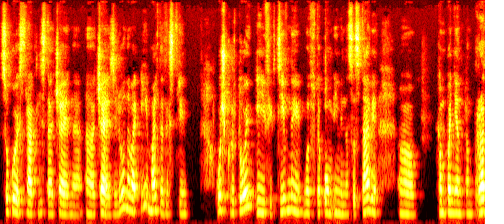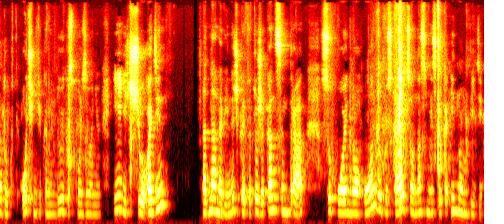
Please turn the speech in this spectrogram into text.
сухой экстракт листа чая, э, чая зеленого и мальтодекстрин. Очень крутой и эффективный вот в таком именно составе э, компонентном продукт. Очень рекомендую к использованию. И еще один Одна новиночка, это тоже концентрат сухой, но он выпускается у нас в несколько ином виде,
